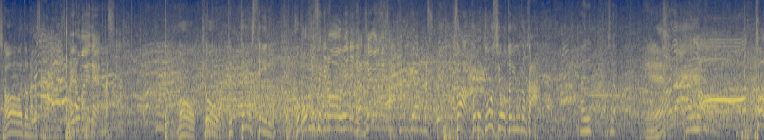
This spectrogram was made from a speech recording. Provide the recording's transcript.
ちょうど長坂目の前で。もう今日は徹底している。本本部席の上に立ち上がりました。感じであります。さあここでどうしようというのか。ファイル違うえー？ファイルでおーっとこ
